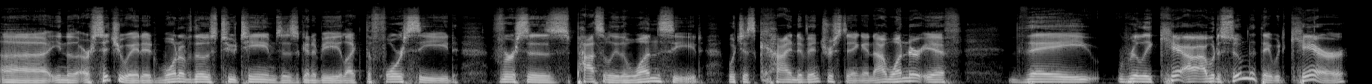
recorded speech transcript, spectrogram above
uh, you know, are situated, one of those two teams is going to be like the four seed versus possibly the one seed, which is kind of interesting. And I wonder if they really care. I would assume that they would care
